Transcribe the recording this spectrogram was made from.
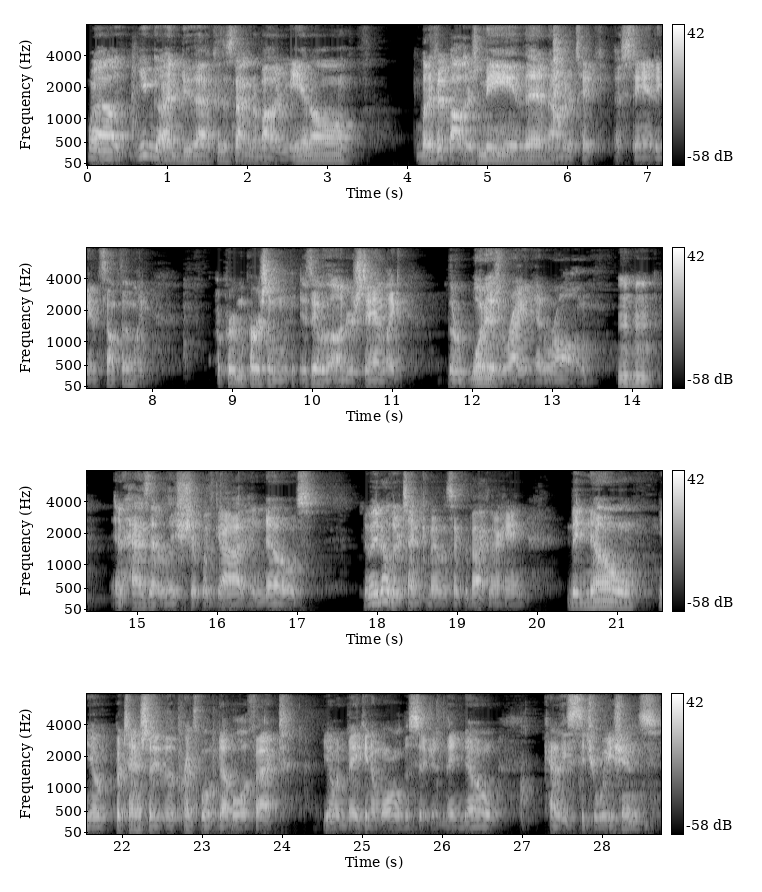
well, you can go ahead and do that because it's not going to bother me at all. But if it bothers me, then I'm going to take a stand against something. Like a prudent person is able to understand like the what is right and wrong Mm-hmm. and has that relationship with God and knows know, they know their Ten Commandments like the back of their hand. They know, you know, potentially the principle of double effect, you know, in making a moral decision. They know kind of these situations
